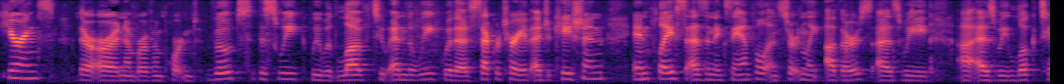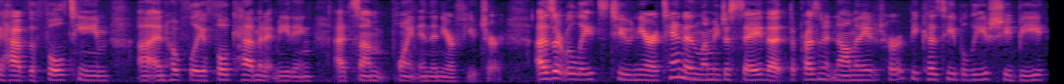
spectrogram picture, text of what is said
hearings. There are a number of important votes this week. We would love to end the week with a Secretary of Education in place as an example, and certainly others as we uh, as we look to have the full team uh, and hopefully a full cabinet meeting at some point in the near future. As it relates to Neera Tanden, let me just say that the president nominated her because he believes she'd be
